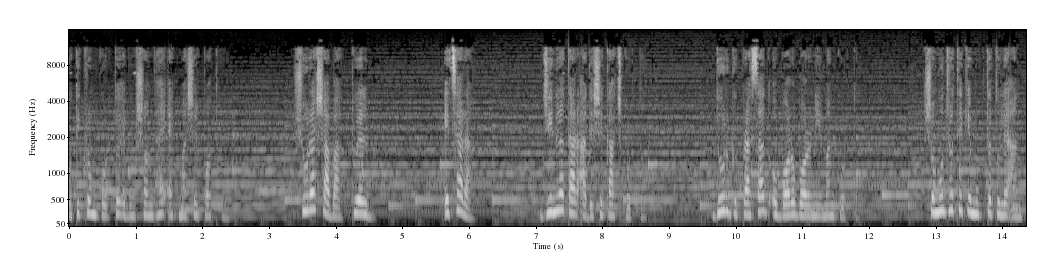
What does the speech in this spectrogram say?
অতিক্রম করত এবং সন্ধ্যায় এক মাসের পথ সুরা সাবা, টুয়েলভ। এছাড়া, জিনরা তার আদেশে কাজ করত। দুর্গ প্রাসাদ ও বড় বড় নির্মাণ করত। সমুদ্র থেকে মুক্তা তুলে আনত।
